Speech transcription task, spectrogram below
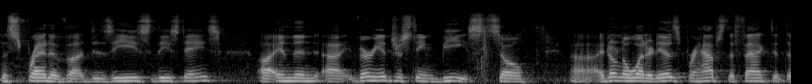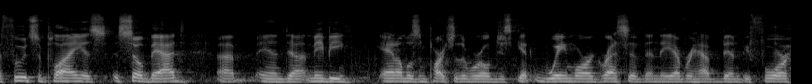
the spread of uh, disease these days. Uh, and then uh, very interesting beast. So I don't know what it is. Perhaps the fact that the food supply is, is so bad and maybe animals in parts of the world just get way more aggressive than they ever have been before.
